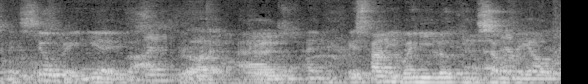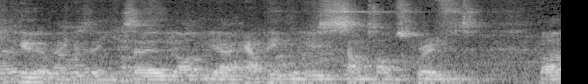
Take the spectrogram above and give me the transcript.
and it's still being used. Right. Um, and it's funny when you look in some of the old computer magazines, uh, like, yeah, how people used to sometimes grift like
